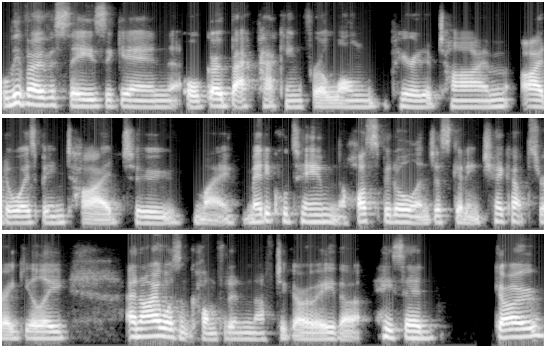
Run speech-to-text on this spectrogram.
live overseas again or go backpacking for a long period of time. I'd always been tied to my medical team, the hospital, and just getting checkups regularly. And I wasn't confident enough to go either. He said, "Go.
